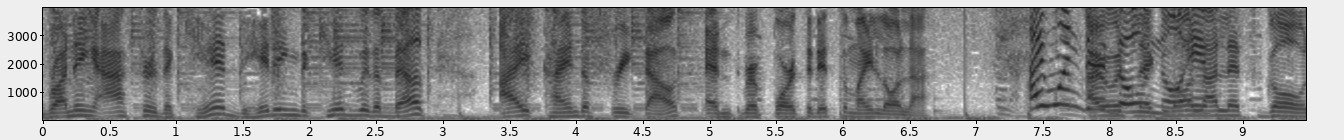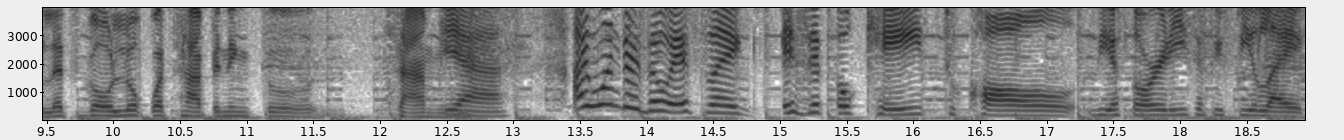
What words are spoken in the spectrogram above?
running after the kid, hitting the kid with a belt. I kind of freaked out and reported it to my Lola. I wonder I was though, like, no, Lola, if- let's go. Let's go. Look what's happening to Sammy. Yeah. I wonder though if like is it okay to call the authorities if you feel like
